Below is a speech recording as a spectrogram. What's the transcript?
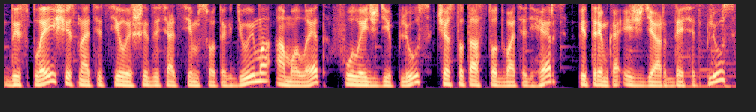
Дисплей 16,67 дюйма, AMOLED, Full HD+, частота 120 Гц, підтримка HDR10+,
